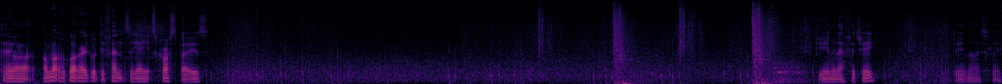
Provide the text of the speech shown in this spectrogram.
Tell you what, I'm not got very good defence against crossbows. Human effigy. Do nicely.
